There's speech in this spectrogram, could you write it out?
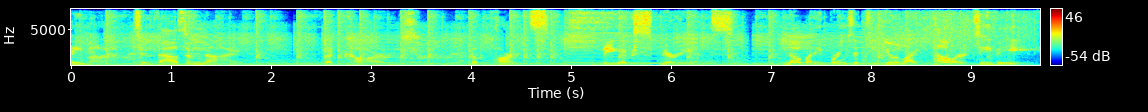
SEMA 2009. The cars, the parts, the experience. Nobody brings it to you like Power TV.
